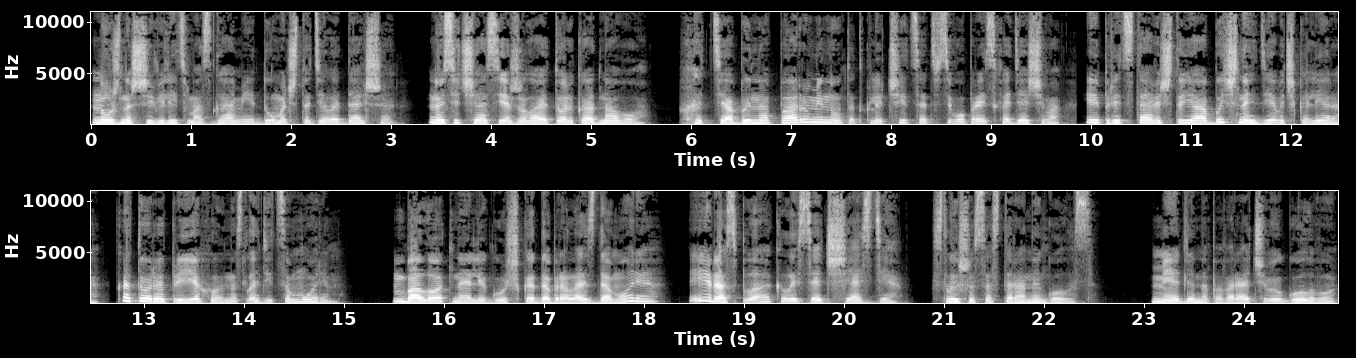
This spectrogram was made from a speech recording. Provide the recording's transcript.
Нужно шевелить мозгами и думать, что делать дальше, но сейчас я желаю только одного – хотя бы на пару минут отключиться от всего происходящего и представить, что я обычная девочка Лера, которая приехала насладиться морем. Болотная лягушка добралась до моря и расплакалась от счастья. Слышу со стороны голос. Медленно поворачиваю голову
